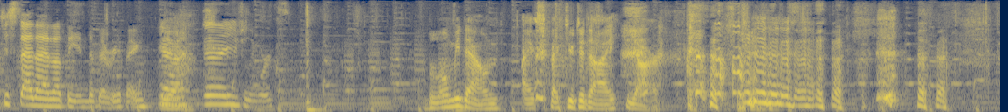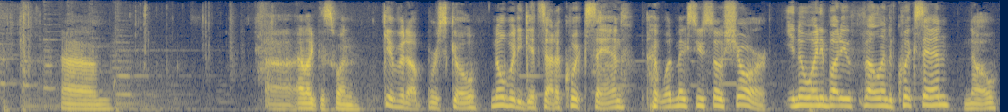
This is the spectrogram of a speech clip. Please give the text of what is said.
Just add that at the end of everything. yeah, that usually works. Blow me down. I expect you to die. Yar. um, uh, I like this one. Give it up, Brisco. Nobody gets out of quicksand. what makes you so sure? You know anybody who fell into quicksand? No.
